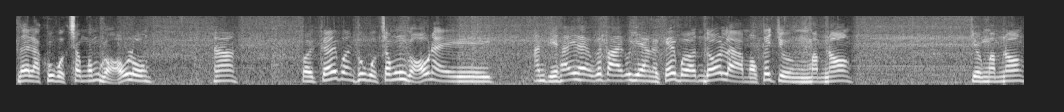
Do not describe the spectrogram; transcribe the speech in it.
đây là khu vực sông bóng gỗ luôn, ha. Rồi kế bên khu vực sông bóng gỗ này, anh chị thấy theo cái tay của Giang là kế bên đó là một cái trường mầm non. Trường mầm non.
